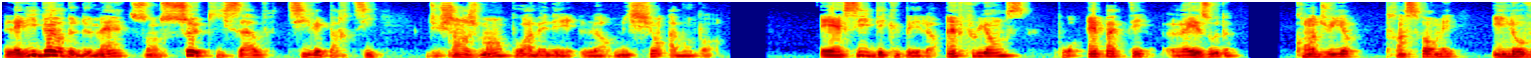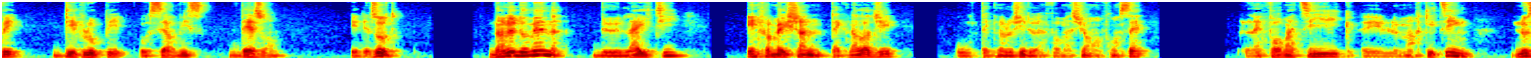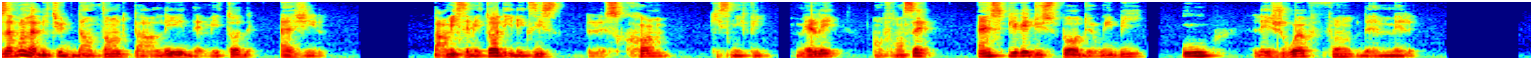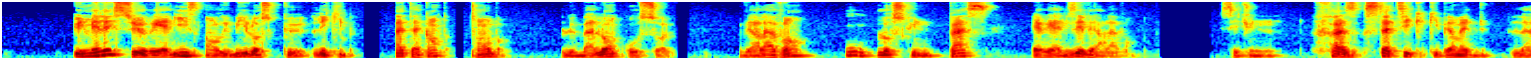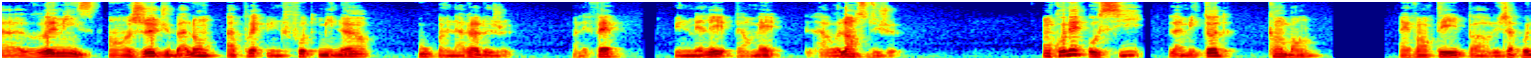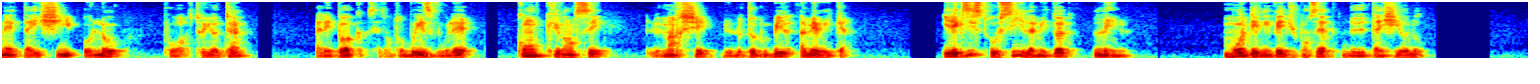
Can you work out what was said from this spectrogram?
Les leaders de demain sont ceux qui savent tirer parti du changement pour amener leur mission à bon port et ainsi décupler leur influence pour impacter, résoudre, conduire, transformer, innover, développer au service des uns et des autres. Dans le domaine de l'IT, Information Technology, ou technologie de l'information en français, l'informatique et le marketing, nous avons l'habitude d'entendre parler des méthodes agiles. Parmi ces méthodes, il existe le Scrum, qui signifie mêlée en français, inspiré du sport de rugby où les joueurs font des mêlées. Une mêlée se réalise en rugby lorsque l'équipe attaquante tombe le ballon au sol, vers l'avant ou lorsqu'une passe est réalisée vers l'avant. C'est une phase statique qui permet la remise en jeu du ballon après une faute mineure ou un arrêt de jeu. En effet, une mêlée permet la relance du jeu. On connaît aussi la méthode Kanban, inventée par le japonais Taishi Ono pour Toyota. À l'époque, cette entreprise voulait concurrencer le marché de l'automobile américain. Il existe aussi la méthode Lean, mot dérivé du concept de Taishi Ono.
